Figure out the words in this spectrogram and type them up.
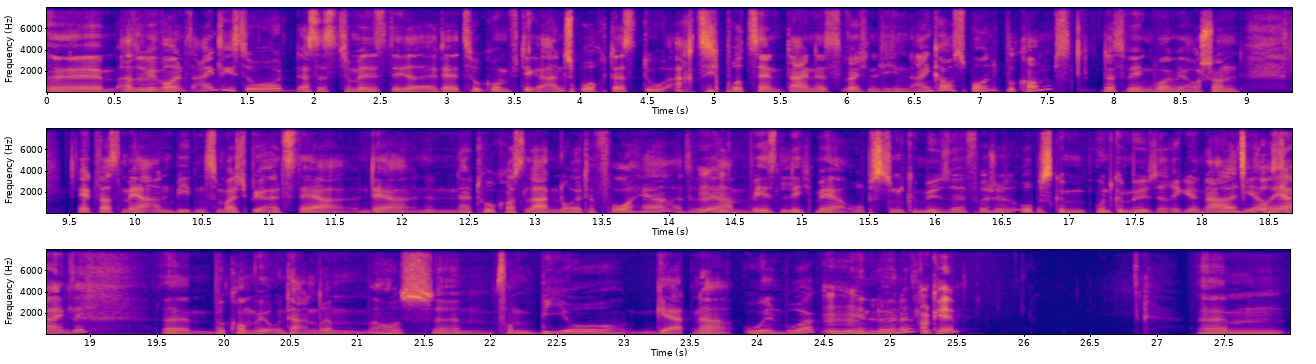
Ähm, also wir wollen es eigentlich so, das ist zumindest der, der zukünftige Anspruch, dass du 80% deines wöchentlichen Einkaufsbons bekommst. Deswegen wollen wir auch schon etwas mehr anbieten, zum Beispiel als der, der Naturkostladen Nolte vorher. Also wir Mhm. haben wesentlich mehr Obst und Gemüse, frisches Obst und Gemüse regional hier. aus Woher der, eigentlich? Ähm, bekommen wir unter anderem aus ähm, vom Bio-Gärtner Uhlenburg Mhm. in Löhne. Okay. Ähm,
